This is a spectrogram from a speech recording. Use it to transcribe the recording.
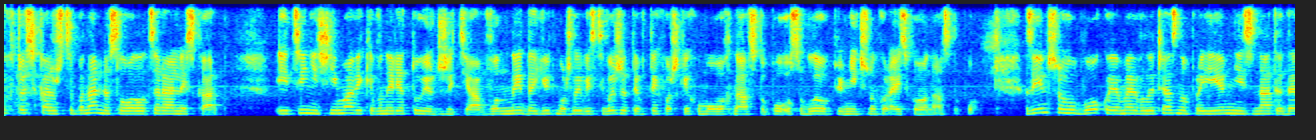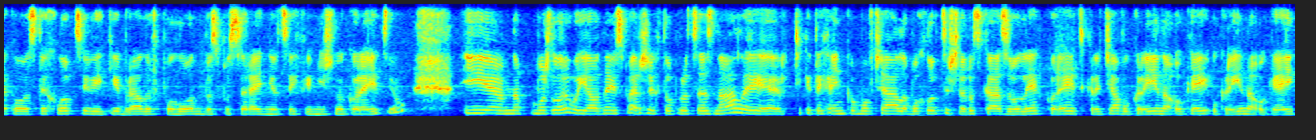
хтось каже, що це банальне слово, але це реальний скарб. І ці нічні мавіки вони рятують життя. Вони дають можливість вижити в тих важких умовах наступу, особливо північно-корейського наступу. З іншого боку, я маю величезну приємність знати декого з тих хлопців, які брали в полон безпосередньо цих північнокорейців. І можливо, я одна із перших, хто про це знали, тільки тихенько мовчала, бо хлопці ще розказували, як кореєць кричав Україна окей, Україна окей.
